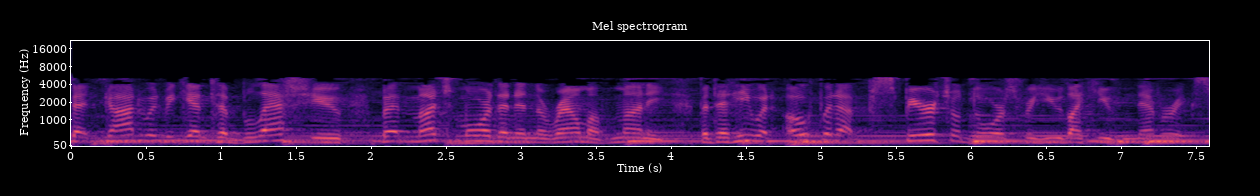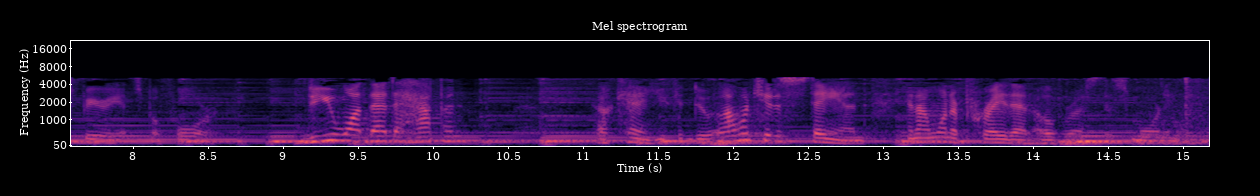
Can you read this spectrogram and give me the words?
that God would begin to bless you, but much more than in the realm of money, but that He would open up spiritual doors for you like you've never experienced before. Do you want that to happen? Okay, you can do it. I want you to stand, and I want to pray that over us this morning.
